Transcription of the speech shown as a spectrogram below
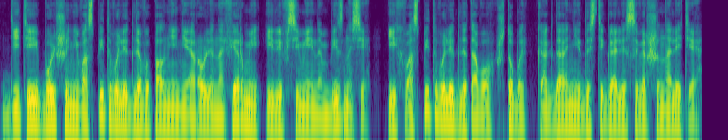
Детей больше не воспитывали для выполнения роли на ферме или в семейном бизнесе, их воспитывали для того, чтобы, когда они достигали совершеннолетия,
